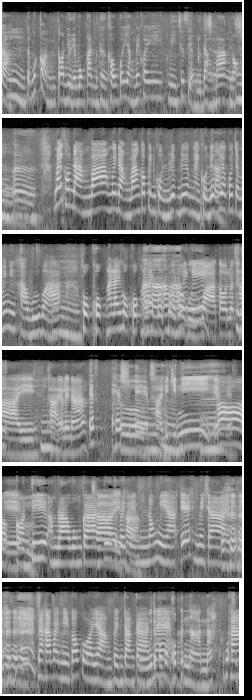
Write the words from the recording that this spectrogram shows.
ค่ะ อืม แต่เมื่อก่อนตอนอยู่ในวงการบันเทิงเขาก็ยังไม่ค่อยมีชื่อเสียงหรือดังมากเนาะใช่ เออ ไม่เขาดังบ้างไม่ดังบ้างก็เป็นคนเรียบๆไงคนเรียบๆก็จะไม่มีข่าวหวือหวาอืมหกหกอะไรหกหกอะไรอ่าฮะ เปิดเปิดพอไม่หวืมี อหวาตอนมาถ่ายอืมถ่ายอะไรนะ F เอ H อ M ถ่ายบิกินี่ ก็ FSM ก่อนที่อำลาวงการใช่เพื่อจะไปค่ะเป็นน้องเมีย เอ๊ะ ไม่ใช่ นะคะ ไปมีครอบครัวอย่างเป็นทางการโอ้แต่เขาแม่ก็คบกันนานนะ เขาบอกค่ะ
